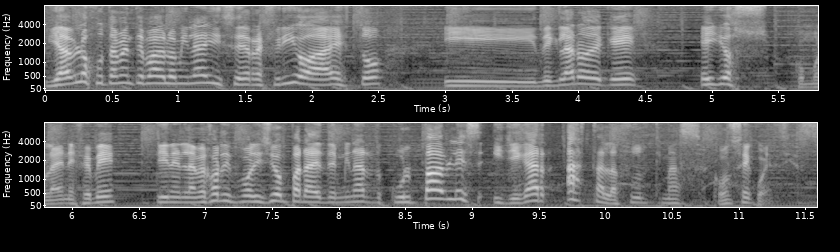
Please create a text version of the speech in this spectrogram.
Y habló justamente Pablo Milad y se refirió a esto y declaró de que ellos, como la NFP, tienen la mejor disposición para determinar culpables y llegar hasta las últimas consecuencias.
